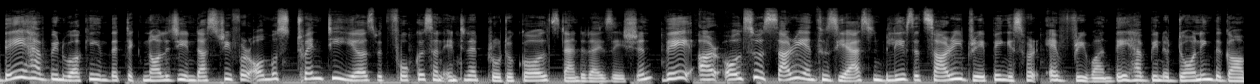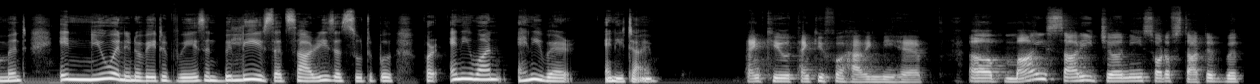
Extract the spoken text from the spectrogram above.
They have been working in the technology industry for almost 20 years with focus on internet protocol standardization. They are also a sari enthusiast and believes that sari draping is for everyone. They have been adorning the garment in new and innovative ways and believes that saris are suitable for anyone, anywhere, anytime. Thank you. Thank you for having me here. Uh, my sari journey sort of started with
